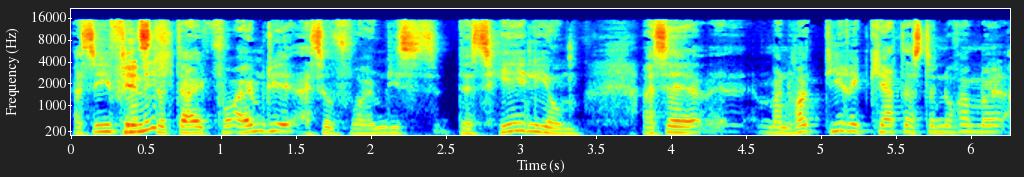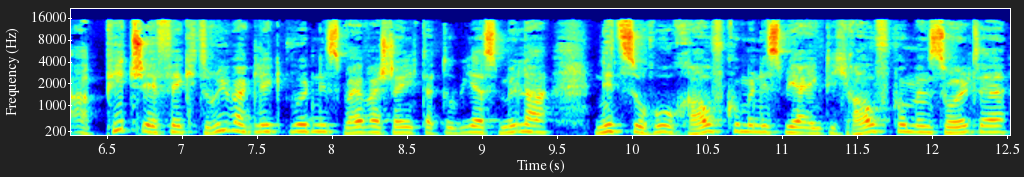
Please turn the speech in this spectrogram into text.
Also ich finde es total, vor allem die, also vor allem dies, das Helium. Also man hat direkt gehört, dass da noch einmal ein Pitch-Effekt drübergelegt worden ist, weil wahrscheinlich der Tobias Müller nicht so hoch raufkommen ist, wie er eigentlich raufkommen sollte.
